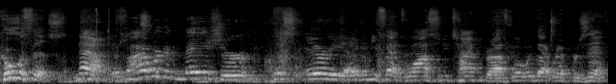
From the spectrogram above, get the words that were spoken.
Cool with this. Now, if I were to measure this area underneath that velocity time graph, what would that represent?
